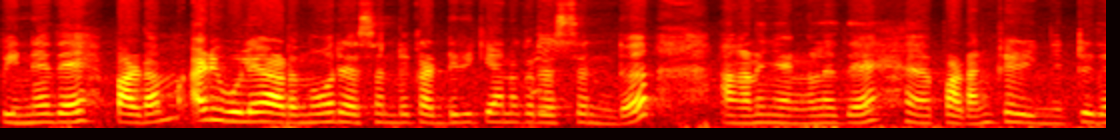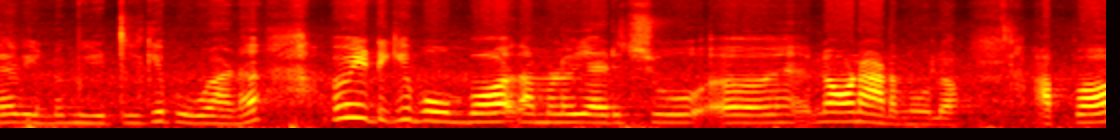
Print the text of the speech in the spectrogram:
പിന്നെ ഇതേ പടം അടിപൊളിയായിരുന്നു രസമുണ്ട്. കണ്ടിരിക്കാനൊക്കെ രസമുണ്ട്. അങ്ങനെ ഞങ്ങളിതേ പടം കഴിഞ്ഞിട്ട് ഇതേ വീണ്ടും വീട്ടിലേക്ക് പോവാണ്. അപ്പോൾ വീട്ടിലേക്ക് പോകുമ്പോൾ നമ്മൾ വിചാരിച്ചു നോൺ ആടുന്നുല്ലോ അപ്പോൾ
